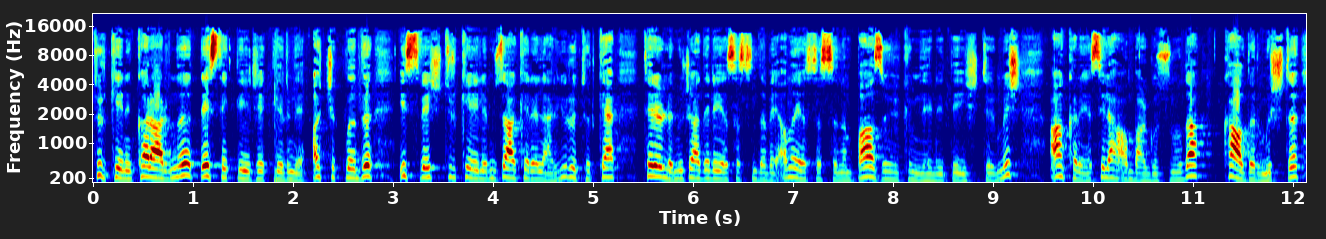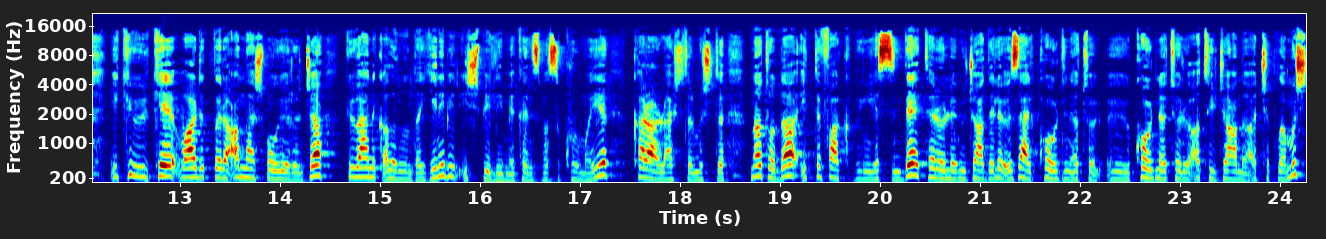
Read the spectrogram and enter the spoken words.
Türkiye'nin kararını destekleyeceklerini açıkladı. İsveç Türkiye ile müzakereler yürütürken terörle mücadele yasasında ve anayasasının bazı hükümlerini değiştirmiş. Ankara'ya silah ambargosunu da kaldırmıştı. İki ülke vardıkları anlaşma uyarınca güvenlik alanında yeni bir işbirliği mekanizması kurmayı kararlaştırmıştı. NATO'da ittifak bünyesinde terörle mücadele özel koordinatör, e, koordinatörü atayacağını açıklamış.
